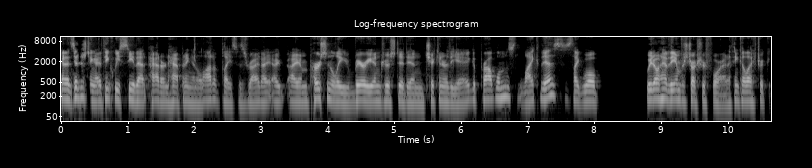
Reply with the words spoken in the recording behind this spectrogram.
And it's interesting. I think we see that pattern happening in a lot of places, right? I, I, I am personally very interested in chicken or the egg problems like this. It's like, well, we don't have the infrastructure for it. I think electric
